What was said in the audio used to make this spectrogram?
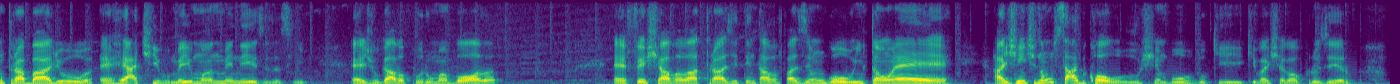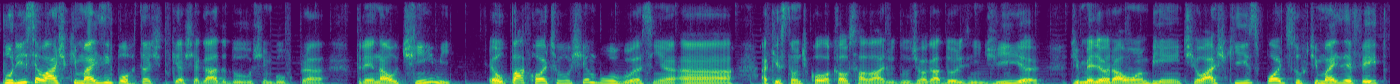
um trabalho é, reativo, meio Mano Menezes, assim. É, jogava por uma bola, é, fechava lá atrás e tentava fazer um gol. Então é, a gente não sabe qual o Luxemburgo que, que vai chegar ao Cruzeiro. Por isso eu acho que mais importante do que a chegada do Luxemburgo para treinar o time é o pacote Luxemburgo, assim, a, a questão de colocar o salário dos jogadores em dia, de melhorar o ambiente. Eu acho que isso pode surtir mais efeito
